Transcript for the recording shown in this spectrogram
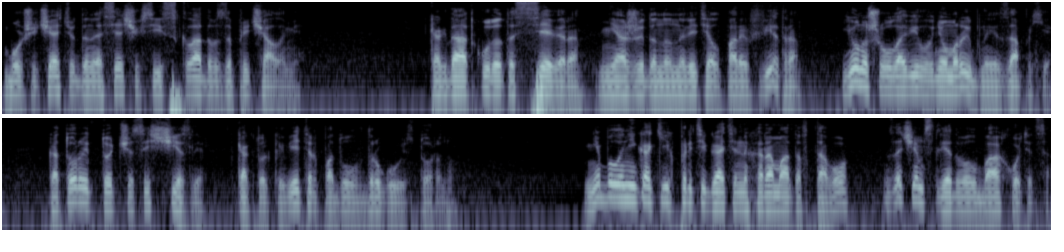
большей частью доносящихся из складов за причалами. Когда откуда-то с севера неожиданно налетел порыв ветра, юноша уловил в нем рыбные запахи, которые тотчас исчезли, как только ветер подул в другую сторону. Не было никаких притягательных ароматов того, зачем следовало бы охотиться.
